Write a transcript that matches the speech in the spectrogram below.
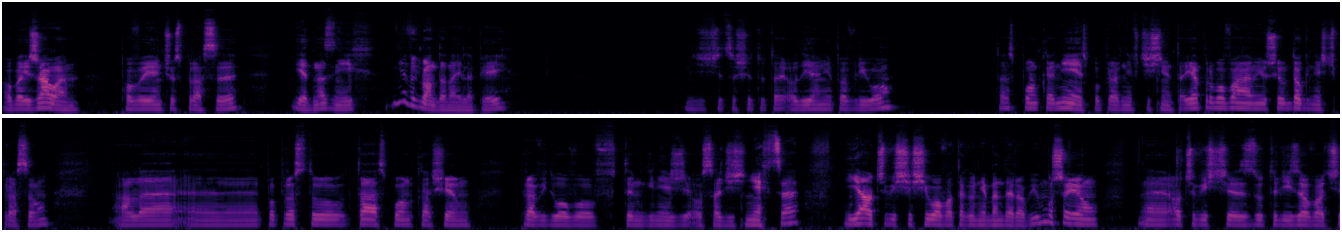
obejrzałem po wyjęciu z prasy, jedna z nich nie wygląda najlepiej. Widzicie, co się tutaj od Janie Pawliło? Ta spłonka nie jest poprawnie wciśnięta. Ja próbowałem już ją dognieść prasą, ale e, po prostu ta spłonka się prawidłowo w tym gnieździe osadzić nie chce. Ja oczywiście siłowo tego nie będę robił. Muszę ją e, oczywiście zutylizować,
